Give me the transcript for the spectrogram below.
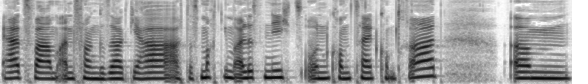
Er hat zwar am Anfang gesagt, ja, ach, das macht ihm alles nichts und kommt Zeit, kommt Rat. Ähm,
